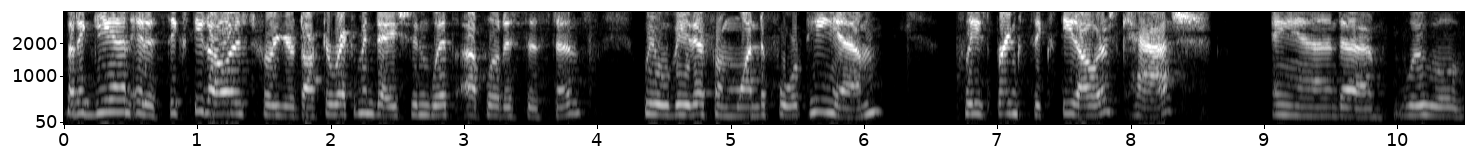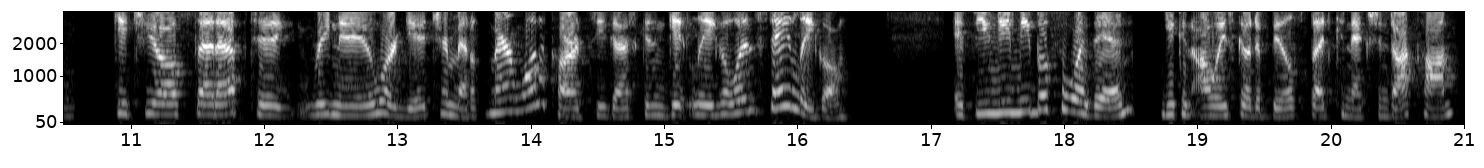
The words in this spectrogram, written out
But again, it is $60 for your doctor recommendation with upload assistance. We will be there from 1 to 4 p.m. Please bring $60 cash and uh, we will get you all set up to renew or get your medical marijuana card so you guys can get legal and stay legal. If you need me before then, you can always go to billsbudconnection.com.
